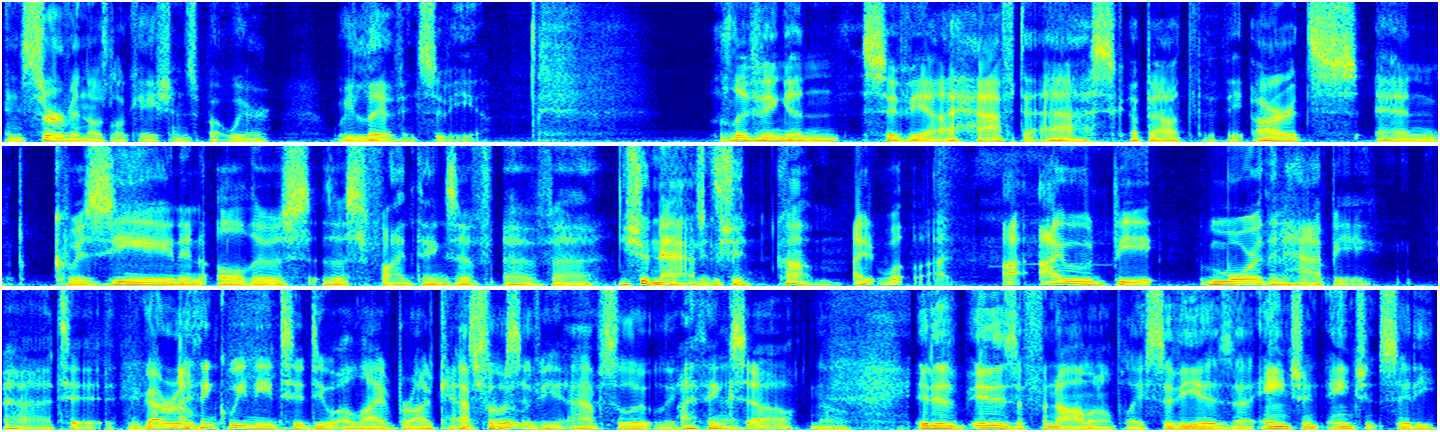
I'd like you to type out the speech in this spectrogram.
and serve in those locations, but we're we live in Sevilla living in Sevilla, I have to ask about the arts and cuisine and all those those fine things of of. Uh, you shouldn't ask. You should come. I well, I, I would be more than happy uh, to. You got room. I think we need to do a live broadcast Absolutely, from Sevilla. absolutely. I think Yeah. so. No, it is. It is a phenomenal place. Sevilla is an ancient, ancient city.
